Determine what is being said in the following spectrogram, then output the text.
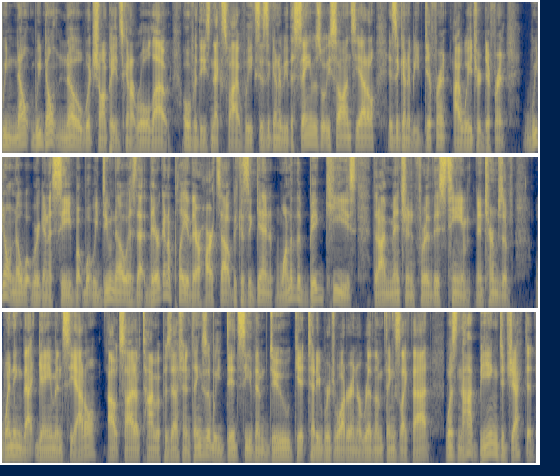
We know we don't know what Sean Payton's going to roll out over these next five weeks. Is it going to be the same as what we saw in Seattle? Is it going to be different? I wager different. We don't know what we're going to see, but what we do know is that they're going to play their hearts out because again, one of the big keys that I mentioned for this team in terms of winning that game in Seattle outside of time of possession, things that we did see them do, get Teddy Bridgewater in a rhythm, things like that, was not being dejected,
